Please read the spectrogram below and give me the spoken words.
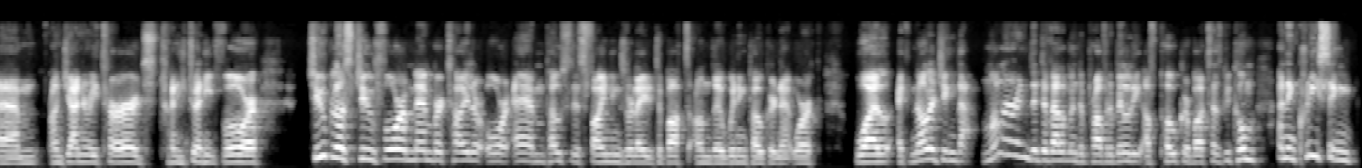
Um, on January third, twenty twenty four. Two plus two forum member Tyler or M posted his findings related to bots on the Winning Poker Network, while acknowledging that monitoring the development and profitability of poker bots has become an increasingly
